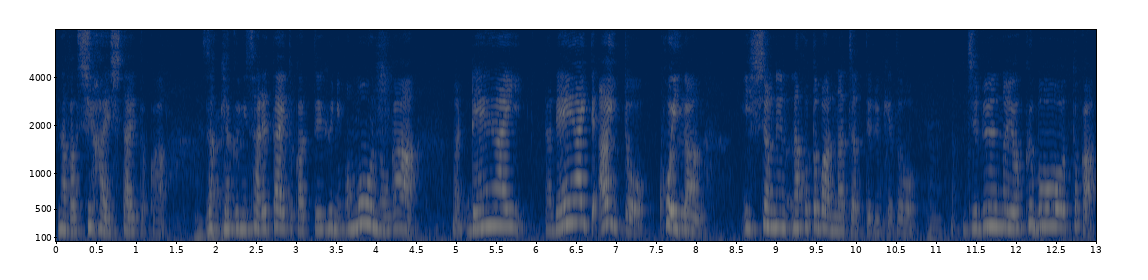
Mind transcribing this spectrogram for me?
なんか支配したいとか逆にされたいとかっていうふうに思うのが、まあ、恋愛恋愛って愛と恋が、うん一緒な言葉になっちゃってるけど、自分の欲望とか、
